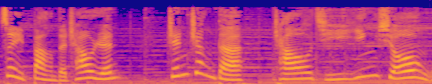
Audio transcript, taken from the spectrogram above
最棒的超人，真正的超级英雄。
